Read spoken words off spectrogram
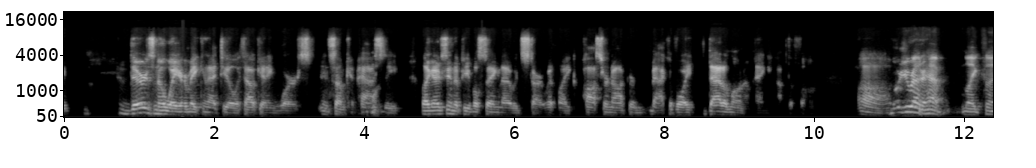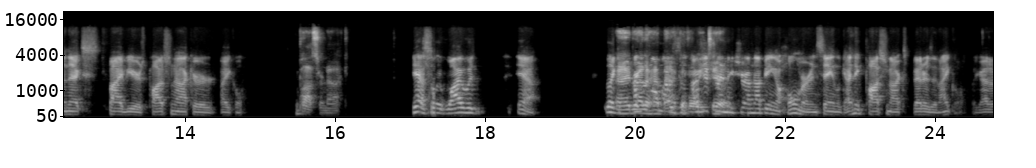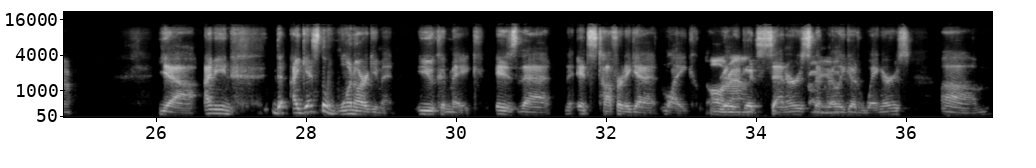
there's no way you're making that deal without getting worse in some capacity. Like I've seen the people saying that I would start with like Pastrnak or McAvoy. That alone, I'm hanging up the phone. Um, what would you rather have, like for the next five years, Pastrnak or Eichel? Pastrnak. Yeah. So like, why would? Yeah. Like and I'd rather have McAvoy. McAvoy I was just too. trying to make sure I'm not being a homer and saying, look, I think Pastrnak's better than Eichel. Like I don't. Yeah, I mean, the, I guess the one argument you could make is that it's tougher to get like All really around. good centers Oh, than yeah. really good wingers. Um,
